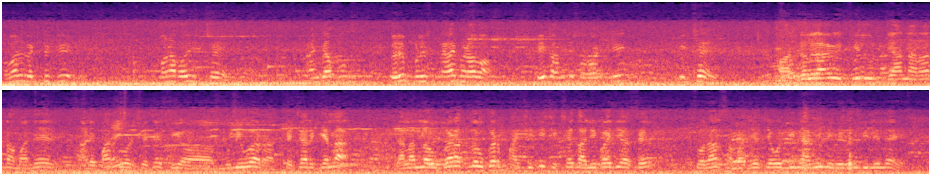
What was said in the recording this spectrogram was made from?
समाज व्यक्तीची मनाभावी इच्छा आहे. आणि त्या गरीब पोलीस न्याय मिळावा हीच आमची सर्वांची इच्छा आहे. माजलगाव येथील ज्या नराधमाने साडेपाच वर्षाच्या मुलीवर अत्याचार केला त्याला लवकरात लवकर फाशीची शिक्षा झाली पाहिजे असे सोनार समाजाच्या वतीने आम्ही निवेदन दिलेले आहे.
